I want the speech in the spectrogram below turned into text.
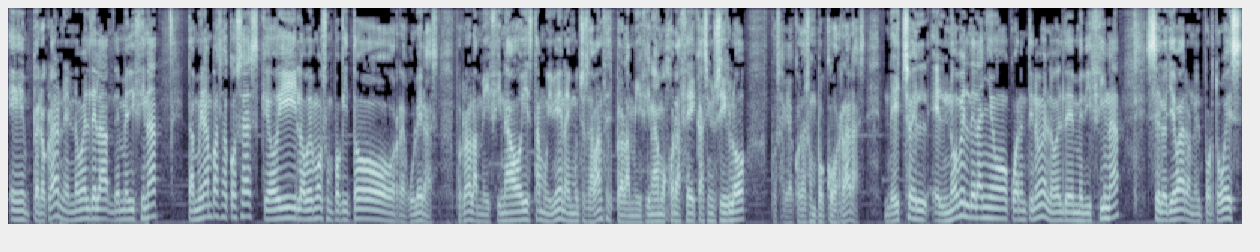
eh, pero claro, en el Nobel de, la, de Medicina también han pasado cosas que hoy lo vemos un poquito reguleras. Porque claro, la medicina hoy está muy bien, hay muchos avances, pero la medicina a lo mejor hace casi un siglo, pues había cosas un poco raras. De hecho, el, el Nobel del año 49, el Nobel de Medicina, se lo llevaron el portugués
